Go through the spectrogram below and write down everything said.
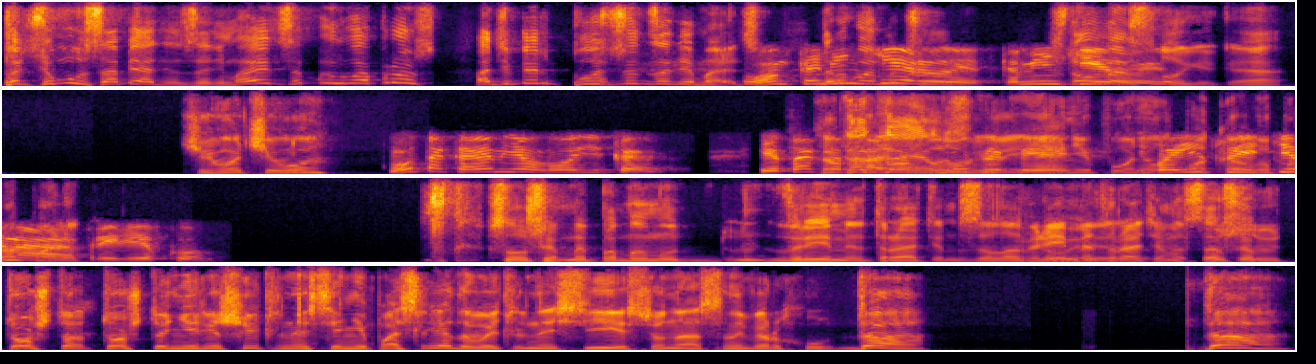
Почему Собянин занимается, был вопрос. А теперь пусть он занимается. Он комментирует, комментирует. Что у вас логика, а? Чего-чего? Вот такая у меня логика. И так Какая вот логика? Я не понял боится пока. идти на прививку. Слушай, мы, по-моему, время тратим золотое. Время тратим впустую. То что, то, что нерешительность и непоследовательность есть у нас наверху, да, да.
